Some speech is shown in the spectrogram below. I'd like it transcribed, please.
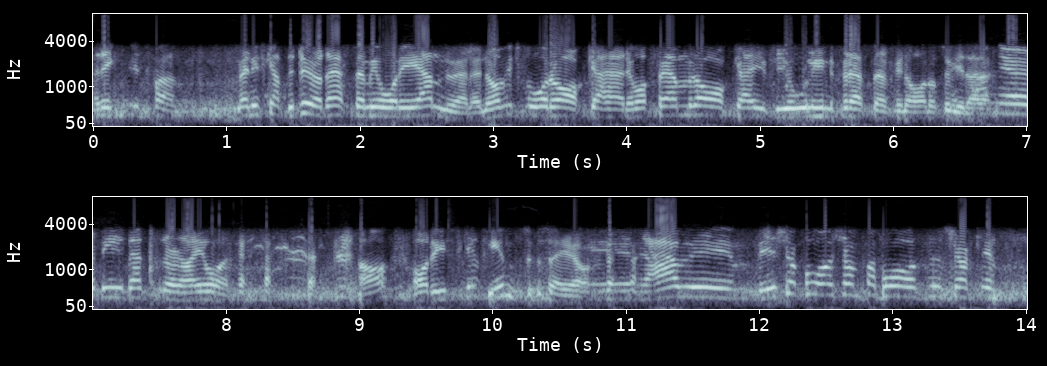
Riktigt skönt. Men ni ska inte döda SM i år igen nu eller? Nu har vi två raka här. Det var fem raka i fjol inför SM-final och så vidare. kan ju bli bättre då i år. ja, ja, risken finns säger jag. ja, vi, vi kör på och kämpar på och försöker.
